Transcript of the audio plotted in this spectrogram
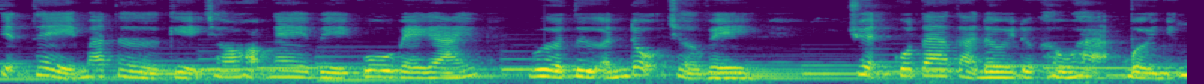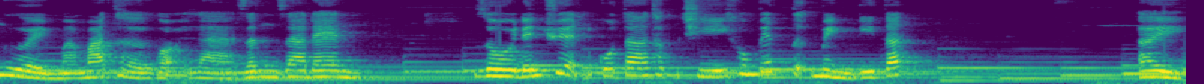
Tiện thể ma thờ kể cho họ nghe về cô bé gái vừa từ Ấn Độ trở về. Chuyện cô ta cả đời được hầu hạ bởi những người mà Ma Thờ gọi là dân da đen. Rồi đến chuyện cô ta thậm chí không biết tự mình đi tất. Ây,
